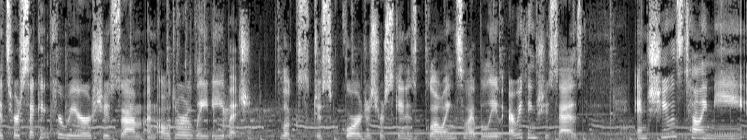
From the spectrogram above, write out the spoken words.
It's her second career. She's um, an older lady, but she looks just gorgeous. Her skin is glowing, so I believe everything she says. And she was telling me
